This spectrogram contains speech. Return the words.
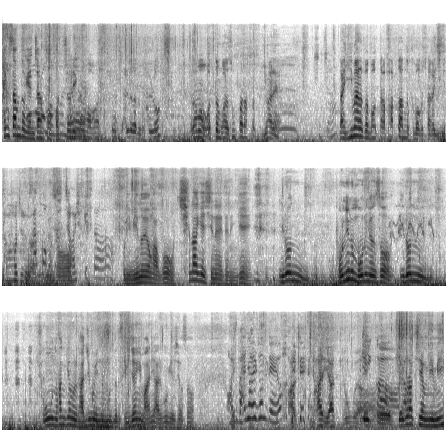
생쌈도 괜찮고 칼로 겉절이가. 잘라가지고 칼로. 그러면 어떤 거는 손바닥 같아. 이만해. 진짜. 나 이만한 거 먹다가 밥도 안 넣고 먹었다가 입이 다 터지는 줄쌈 알았어. 먹으면 그래서- 진짜 맛있겠다. 우리 민호 형하고 친하게 지내야 되는 게 이런 본인은 모르면서 이런 좋은 환경을 가지고 있는 분들은 굉장히 많이 알고 계셔서 아주 많이 알던데요. 아, 다 얘한테 배운 거야. 그러니까. 어, 깨구락지 형님이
